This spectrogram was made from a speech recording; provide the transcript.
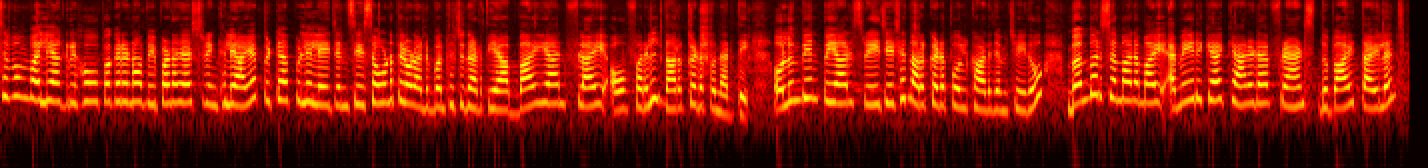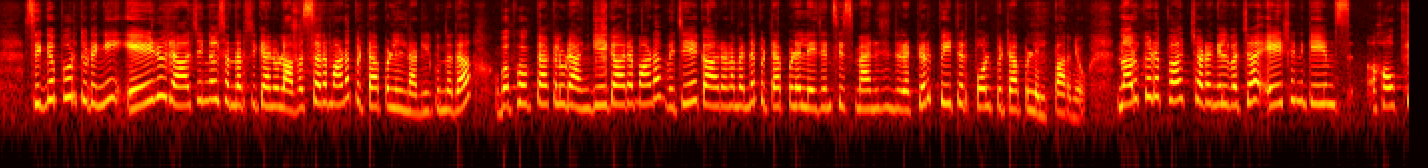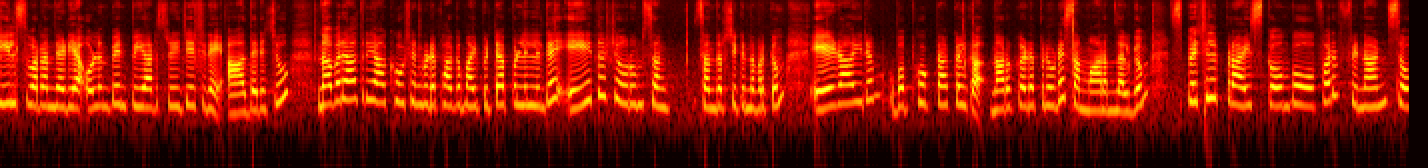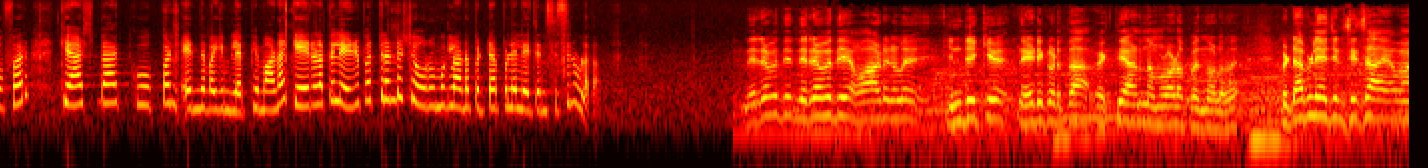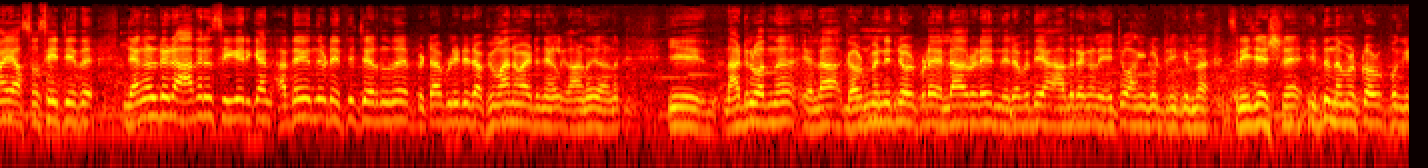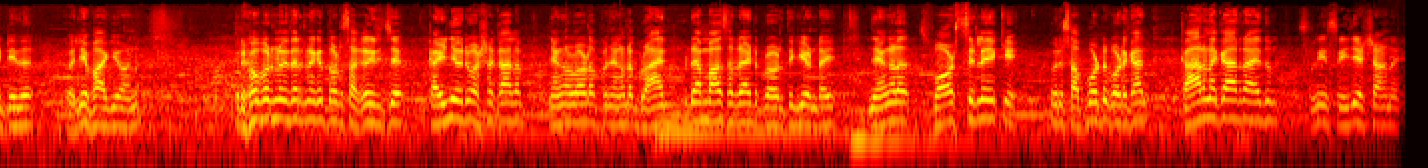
ഏറ്റവും വലിയ ഗൃഹോപകരണ വിപണന ശൃംഖലയായ പിട്ടാപ്പിള്ളിൽ ഏജൻസി സോണത്തിനോടനുബന്ധിച്ച് നടത്തിയ ബൈ ആൻഡ് ഫ്ലൈ ഓഫറിൽ നറുക്കെടുപ്പ് നടത്തി. ഒളിമ്പ്യൻ പി ആർ ശ്രീജേഷ് നറുക്കെടുപ്പ് ഉദ്ഘാടനം ചെയ്തു. ബമ്പർ സമ്മാനമായി America Canada France Dubai Thailand Singapore തുടങ്ങി ഏഴു രാജ്യങ്ങൾ സന്ദർശിക്കാനുള്ള അവസരമാണ് പിട്ടാപ്പിള്ളിൽ നൽകുന്നത്. ഉപഭോക്താക്കളുടെ അംഗീകാരമാണ് വിജയകാരണമെന്ന് Pittappillil agencies managing director Peter Paul Pittappillil പറഞ്ഞു. നറുക്കെടുപ്പ് ചടങ്ങിൽ വച്ച് ഏഷ്യൻ ഗെയിംസ് ഹോക്കിയിൽ സ്വർണം നേടിയ ഒളിമ്പ്യൻ പി ആർ ശ്രീജേഷിനെ ആദരിച്ചു. നവരാത്രി ആഘോഷങ്ങളുടെ ഭാഗമായി പിട്ടാപ്പള്ളിലിന്റെ ഏത് ഷോറൂം സന്ദർശിക്കുന്നവർക്കും ഏഴായിരം ഉപഭോക്താക്കൾക്ക് നറുക്കെടുപ്പിലൂടെ സമ്മാനം നൽകും. Special price combo offer finance offer cash back coupon എന്നിവയും ലഭ്യമാണ്. കേരളത്തിൽ എഴുപത്തിരണ്ട് ഷോറൂമുകളാണ് പിട്ടാപ്പള്ളിൽ ഏജൻസീസിനുള്ളത് നിരവധി നിരവധി അവാർഡുകൾ ഇന്ത്യയ്ക്ക് നേടിക്കൊടുത്ത വ്യക്തിയാണ് നമ്മളോടൊപ്പം എന്നുള്ളത്. പിട്ടാപ്പിള്ളി ഏജൻസീസുമായി അസോസിയേറ്റ് ചെയ്ത് ഞങ്ങളുടെ ഒരു ആദരം സ്വീകരിക്കാൻ അദ്ദേഹം ഇന്നിവിടെ എത്തിച്ചേർന്നത് പിട്ടാപ്പിള്ളിയുടെ ഒരു അഭിമാനമായിട്ട് ഞങ്ങൾ കാണുകയാണ്. ഈ നാട്ടിൽ വന്ന് എല്ലാ ഗവൺമെന്റിന്റെ ഉൾപ്പെടെ എല്ലാവരുടെയും നിരവധി ആദരങ്ങൾ ഏറ്റുവാങ്ങിക്കൊണ്ടിരിക്കുന്ന ശ്രീജേഷിനെ ഇന്ന് നമ്മൾക്കൊപ്പം കിട്ടിയത് വലിയ ഭാഗ്യമാണ്. ഗൃഹോപകരണ വിതരണത്തോട് സഹകരിച്ച് കഴിഞ്ഞ ഒരു വർഷക്കാലം ഞങ്ങളോടൊപ്പം ഞങ്ങളുടെ ബ്രാൻഡ് അംബാസഡറായിട്ട് പ്രവർത്തിക്കുകയുണ്ടായി. ഞങ്ങൾ സ്പോർട്സിലേക്ക് ഒരു സപ്പോർട്ട് കൊടുക്കാൻ കാരണക്കാരനായതും ശ്രീ ശ്രീജേഷാണ്.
